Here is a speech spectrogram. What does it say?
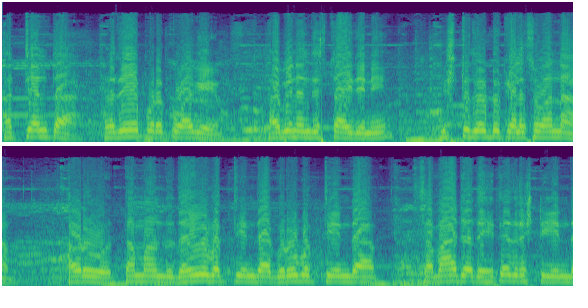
ಅತ್ಯಂತ ಹೃದಯಪೂರ್ವಕವಾಗಿ ಅಭಿನಂದಿಸ್ತಾ ಇದ್ದೀನಿ. ಇಷ್ಟು ದೊಡ್ಡ ಕೆಲಸವನ್ನು ಅವರು ತಮ್ಮ ಒಂದು ದೈವ ದೈವಭಕ್ತಿಯಿಂದ ಗುರುಭಕ್ತಿಯಿಂದ ಸಮಾಜದ ಹಿತದೃಷ್ಟಿಯಿಂದ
